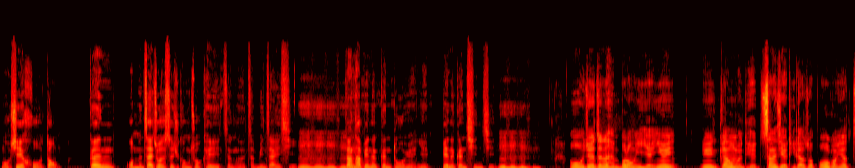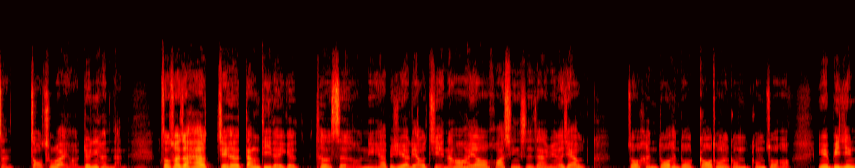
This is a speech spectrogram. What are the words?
某些活动跟我们在做的社区工作可以整合、整并在一起。嗯哼哼哼，让它变得更多元，也变得更亲近。嗯哼哼哼，我觉得真的很不容易耶，因为因为刚刚我们提上一集有提到说，博物馆要整。走出来哦，就已经很难。走出来之后，还要结合当地的一个特色哦，你还要必须要了解，然后还要花心思在那边，而且要做很多很多沟通的工工作哦。因为毕竟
